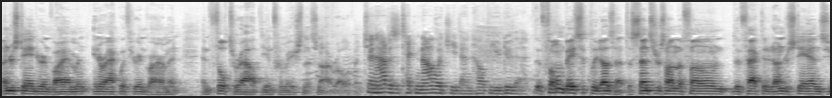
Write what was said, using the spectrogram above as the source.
understand your environment, interact with your environment, and filter out the information that's not relevant. And how does the technology then help you do that? The phone basically does that. The sensors on the phone, the fact that it understands,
